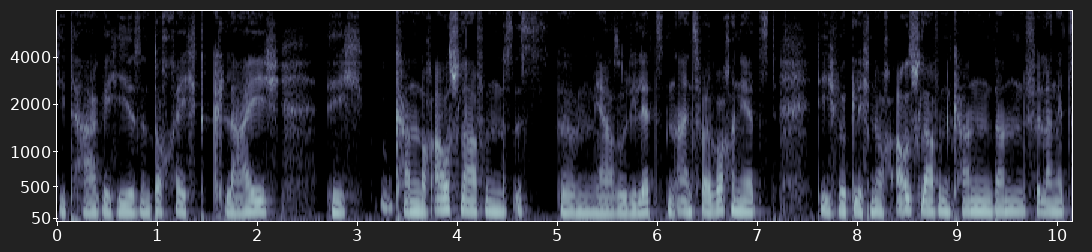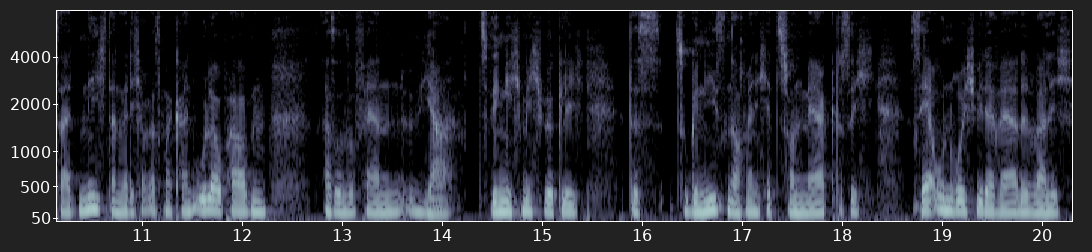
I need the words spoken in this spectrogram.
die Tage hier sind doch recht gleich. Ich kann noch ausschlafen. Das ist ähm, ja so die letzten ein, zwei Wochen jetzt, die ich wirklich noch ausschlafen kann. Dann für lange Zeit nicht. Dann werde ich auch erstmal keinen Urlaub haben. Also insofern, ja, zwinge ich mich wirklich, das zu genießen, auch wenn ich jetzt schon merke, dass ich sehr unruhig wieder werde, weil ich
